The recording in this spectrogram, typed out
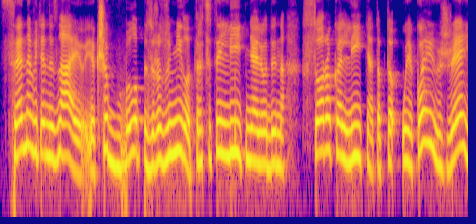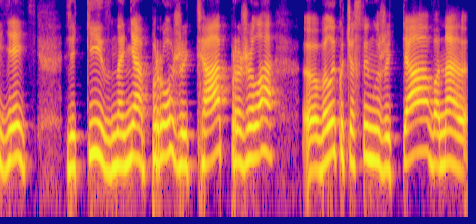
Це навіть я не знаю, якщо б було б зрозуміло, 30-літня людина, 40-літня, тобто у якої вже є які знання про життя, прожила велику частину життя, вона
